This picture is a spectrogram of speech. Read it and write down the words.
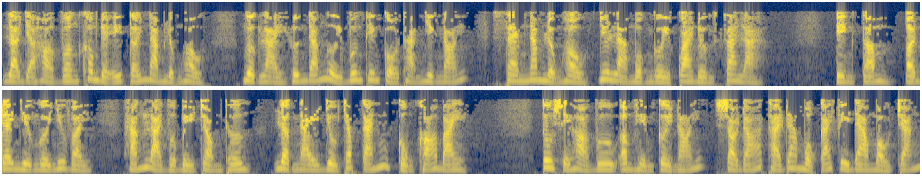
Lão giả họ Vân không để ý tới Nam Lũng Hầu, ngược lại hướng đám người Vương Thiên Cổ thản nhiên nói, xem Nam Lũng Hầu như là một người qua đường xa lạ. Yên tâm, ở đây nhiều người như vậy, hắn lại vừa bị trọng thương, lần này dù chắp cánh cũng khó bay. Tu sĩ họ Vưu âm hiểm cười nói, sau đó thả ra một cái phi đao màu trắng.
